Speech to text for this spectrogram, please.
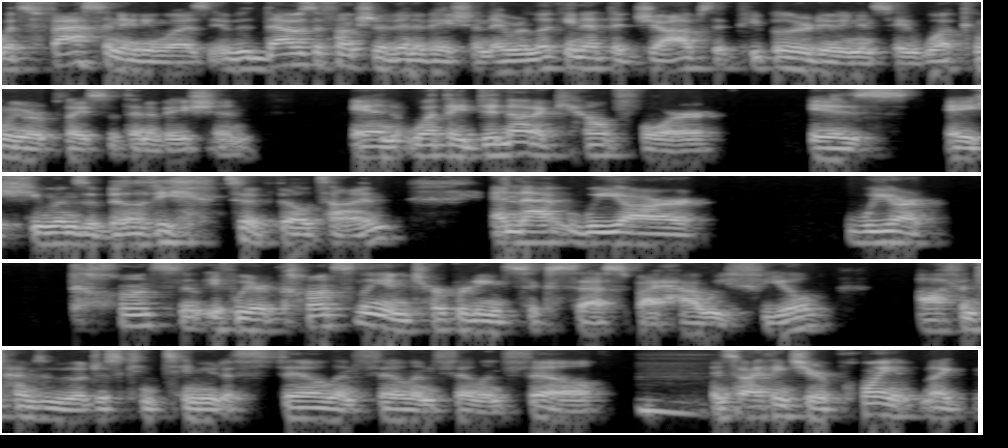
what's fascinating was, was that was a function of innovation. They were looking at the jobs that people are doing and say, what can we replace with innovation? And what they did not account for is a human's ability to fill time and that we are we are constantly if we are constantly interpreting success by how we feel oftentimes we will just continue to fill and fill and fill and fill. Mm. and so i think to your point like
